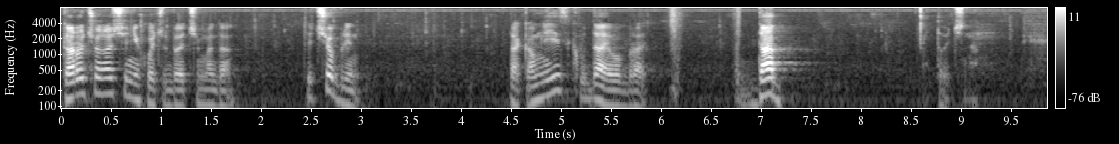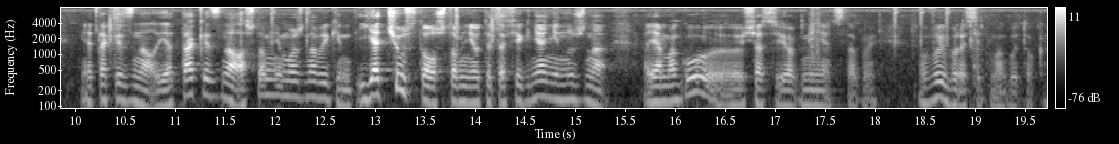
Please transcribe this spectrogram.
Короче, он вообще не хочет брать чемодан. Ты чё, блин? Так, а у меня есть куда его брать? Да. Точно. Я так и знал, я так и знал. А что мне можно выкинуть? Я чувствовал, что мне вот эта фигня не нужна. А я могу сейчас э, ее обменять с тобой? Выбросить могу только.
